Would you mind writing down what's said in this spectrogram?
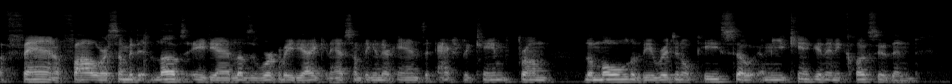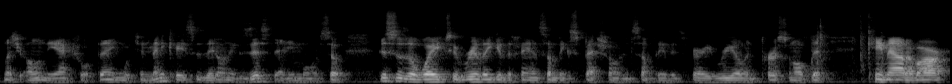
a fan, a follower, somebody that loves ADI, loves the work of ADI, can have something in their hands that actually came from the mold of the original piece. So I mean, you can't get any closer than unless you own the actual thing, which in many cases they don't exist anymore. So this is a way to really give the fans something special and something that's very real and personal that came out of our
